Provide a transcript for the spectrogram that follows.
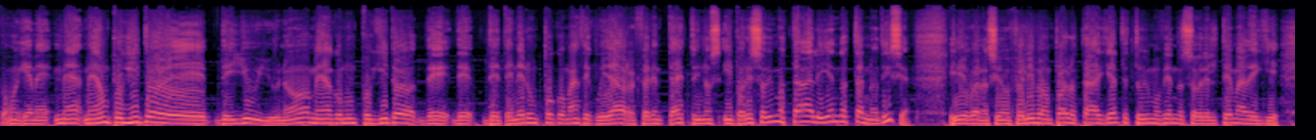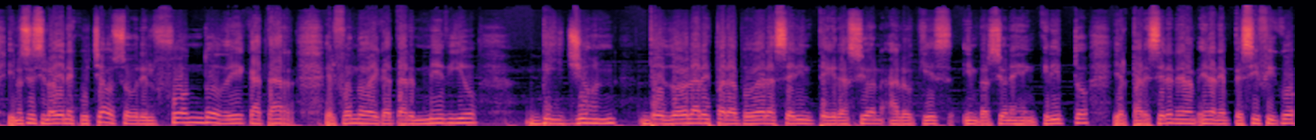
como que me, da un poquito de, de, yuyu, ¿no? Me da como un poquito de, tener un poco más de cuidado referente a esto y, y por eso mismo estaba leyendo estas noticias. Y bueno, si don Felipe don Pablo estaba aquí antes, estuvimos viendo sobre el tema de que, y no sé si lo hayan escuchado, sobre el fondo de Qatar, el fondo de Qatar medio billón de dólares para poder hacer integración a lo que es inversiones en cripto y al parecer eran, en específico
